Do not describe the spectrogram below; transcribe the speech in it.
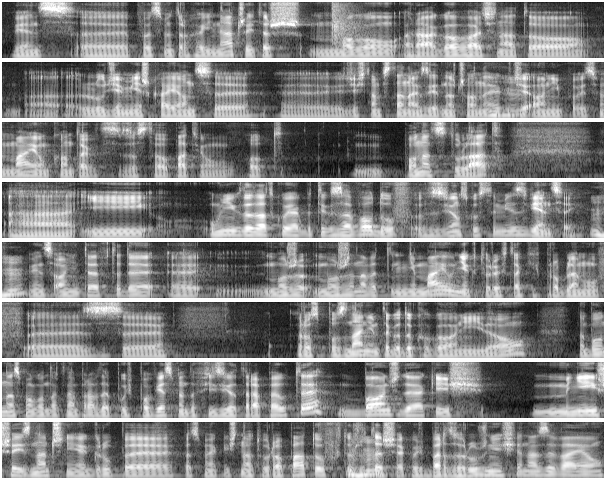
Więc e, powiedzmy trochę inaczej też mogą reagować na to e, ludzie mieszkający e, gdzieś tam w Stanach Zjednoczonych, Mhm. gdzie oni powiedzmy mają kontakt z osteopatią od ponad 100 lat e, i u nich w dodatku jakby tych zawodów w związku z tym jest więcej. Mhm. Więc oni te wtedy e, może, może nawet nie mają niektórych takich problemów e, z rozpoznaniem tego, do kogo oni idą, no bo u nas mogą tak naprawdę pójść powiedzmy do fizjoterapeuty, bądź do jakiejś mniejszej znacznie grupy, powiedzmy jakichś naturopatów, którzy Mhm. też jakoś bardzo różnie się nazywają.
